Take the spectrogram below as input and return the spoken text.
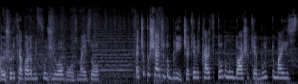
eu juro que agora me fugiu alguns, mas o. É tipo Shed do Bleach, aquele cara que todo mundo acha que é muito mais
